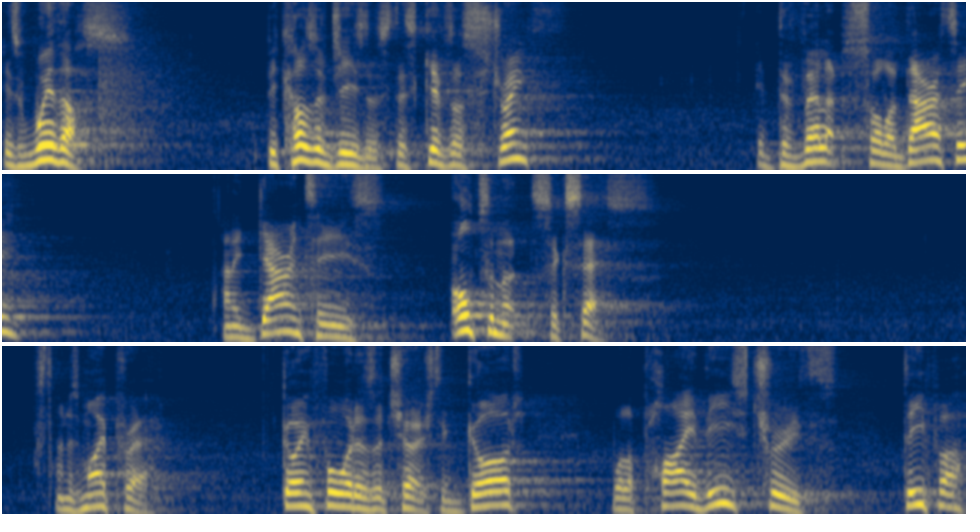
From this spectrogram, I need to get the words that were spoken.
is with us, because of Jesus, this gives us strength, it develops solidarity, and it guarantees ultimate success. And it's my prayer, going forward as a church, that God will apply these truths deeper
